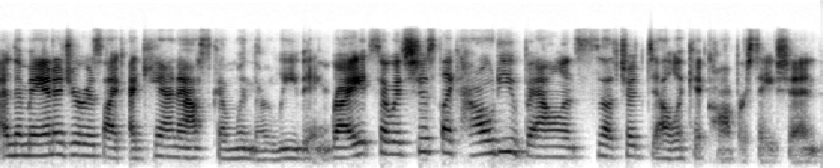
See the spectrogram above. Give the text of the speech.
And the manager is like, I can't ask them when they're leaving, right? So it's just like, how do you balance such a delicate conversation?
